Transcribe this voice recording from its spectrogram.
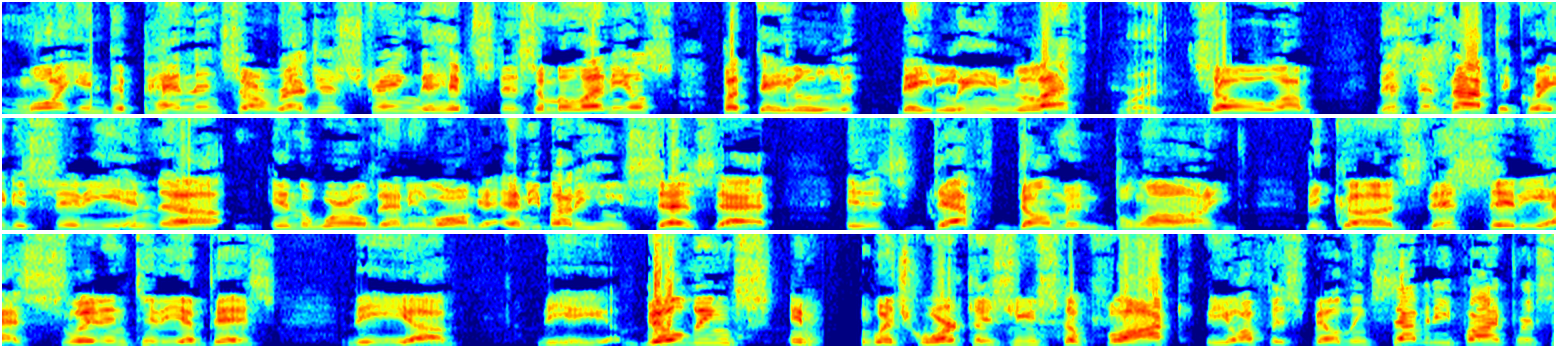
more independents are registering, the hipsters and millennials, but they le- they lean left. Right. So um, this is not the greatest city in uh, in the world any longer. Anybody who says that is deaf, dumb, and blind because this city has slid into the abyss. The uh, the buildings in which workers used to flock, the office buildings, 75%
